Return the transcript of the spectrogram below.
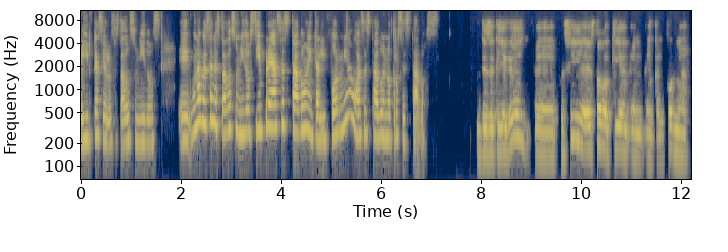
irte hacia los Estados Unidos. Eh, una vez en Estados Unidos, ¿siempre has estado en California o has estado en otros estados? Desde que llegué, eh, pues sí, he estado aquí en, California.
